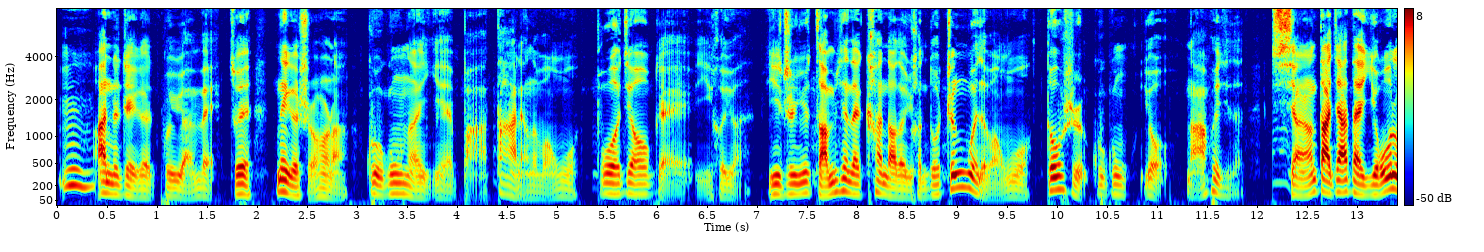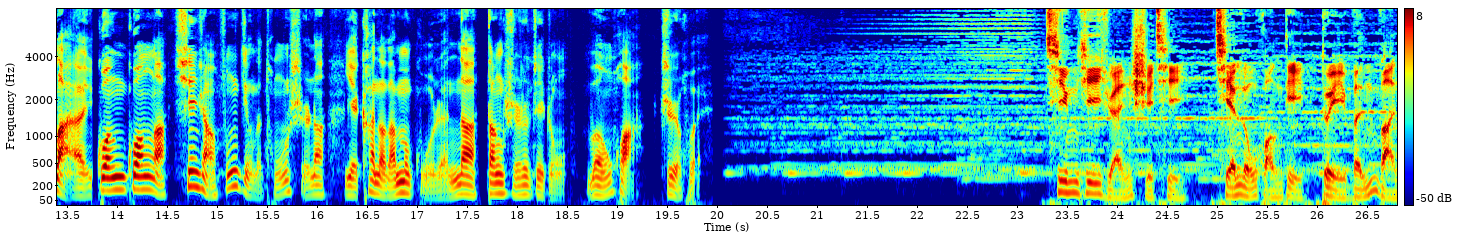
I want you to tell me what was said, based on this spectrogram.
嗯，按照这个归原位，所以那个时候呢，故宫呢也把大量的文物拨交给颐和园，以至于咱们现在看到的很多珍贵的文物都是故宫又拿回去的。想让大家在游览、观光啊、欣赏风景的同时呢，也看到咱们古人的当时的这种文化智慧。清漪园时期，乾隆皇帝对文玩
